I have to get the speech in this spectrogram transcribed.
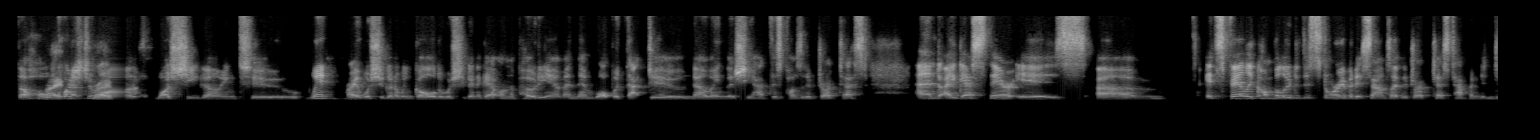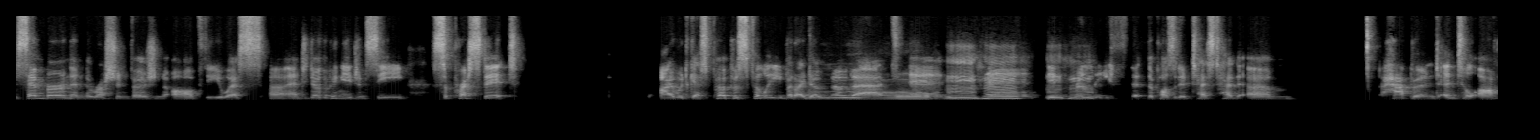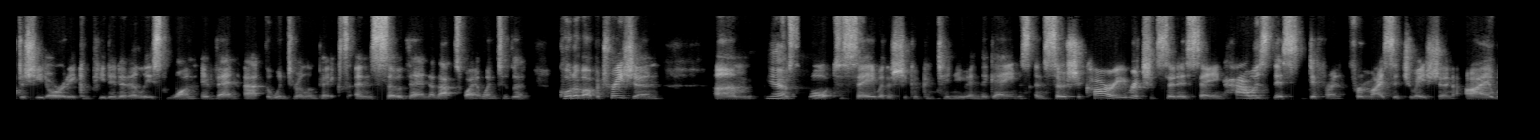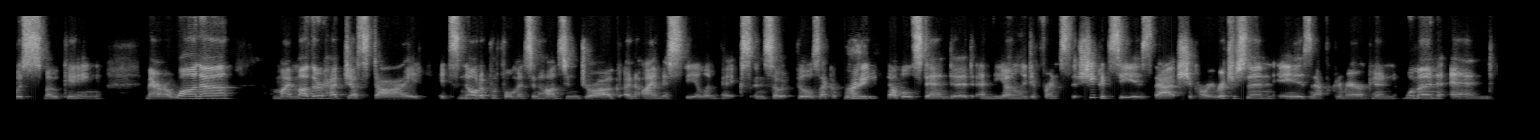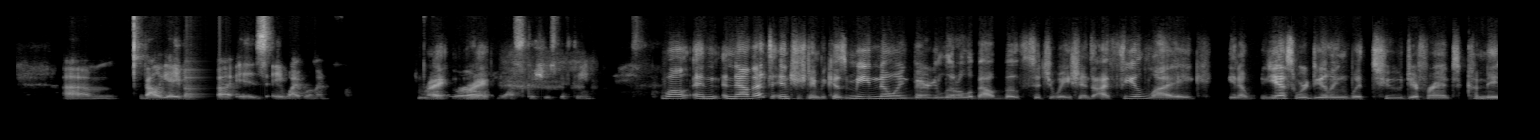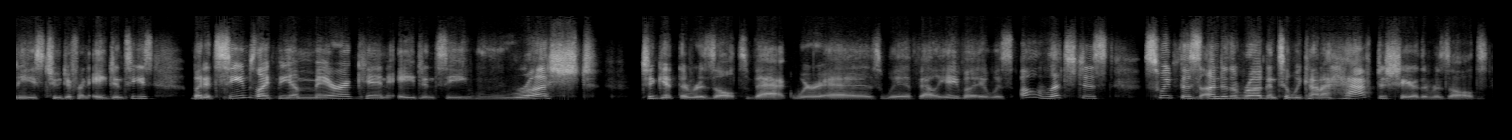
the whole right, question right. was was she going to win right was she going to win gold or was she going to get on the podium and then what would that do knowing that she had this positive drug test and i guess there is um, it's fairly convoluted this story, but it sounds like the drug test happened in December, and then the Russian version of the U.S. Uh, anti-doping agency suppressed it. I would guess purposefully, but I don't know that. Oh, And, mhm, and didn't mhm. release that the positive test had um, happened until after she'd already competed in at least one event at the Winter Olympics. And so then that's why it went to the Court of Arbitration um, Yeah. for sport to say whether she could continue in the games. And so Sha'Carri Richardson is saying, How is this different from my situation? I was smoking marijuana. My mother had just died. It's not a performance enhancing drug, and I missed the Olympics. And so it feels like a pretty double standard. And the only difference that she could see is that Sha'Carri Richardson is an African American woman and um, Valieva is a white woman. Right, girl, right. Yes, because she's 15. Well, and, now that's interesting because me knowing very little about both situations, I feel like, you know, yes, we're dealing with two different committees, two different agencies, but it seems like the American agency rushed to get the results back. Whereas with Valieva, it was, oh, let's just sweep this under the rug until we kind of have to share the results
